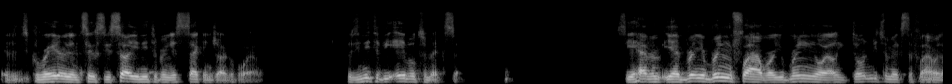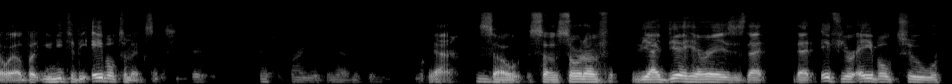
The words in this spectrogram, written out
if it's greater than sixty saw, you need to bring a second jug of oil because you need to be able to mix it. So you have yeah, bring, you're bringing flour, you're bringing oil. You don't need to mix the flour and the oil, but you need to be able to mix it. Yeah. Mm-hmm. So so sort of the idea here is is that that if you're able to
